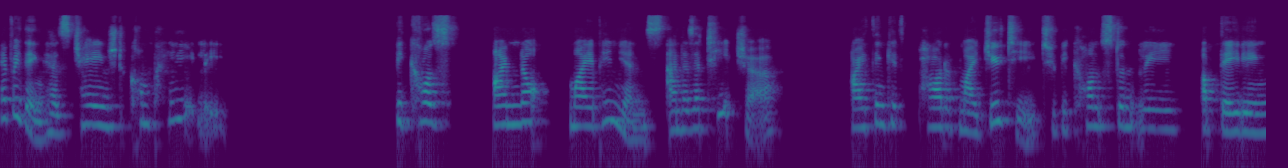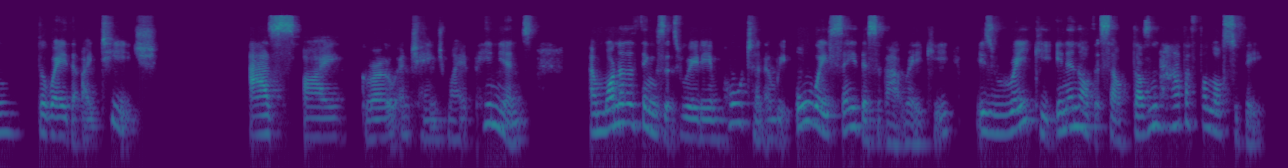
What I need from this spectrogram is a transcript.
everything has changed completely because I'm not my opinions. And as a teacher, I think it's part of my duty to be constantly updating the way that I teach as I grow and change my opinions. And one of the things that's really important, and we always say this about Reiki, is Reiki in and of itself doesn't have a philosophy,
